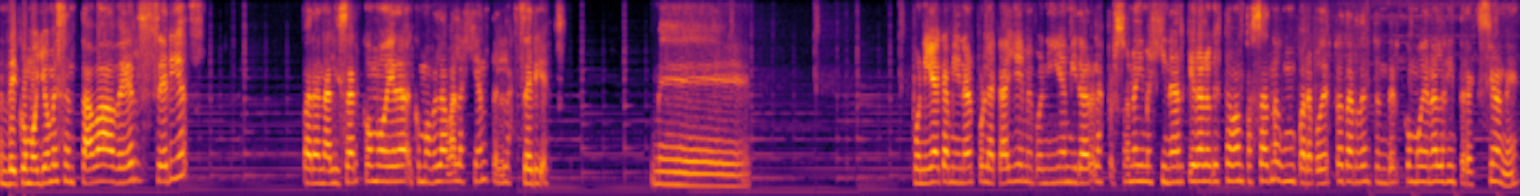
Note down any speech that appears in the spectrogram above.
de cómo yo me sentaba a ver series para analizar cómo era, cómo hablaba la gente en las series. Me ponía a caminar por la calle y me ponía a mirar a las personas, imaginar qué era lo que estaban pasando, como para poder tratar de entender cómo eran las interacciones.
